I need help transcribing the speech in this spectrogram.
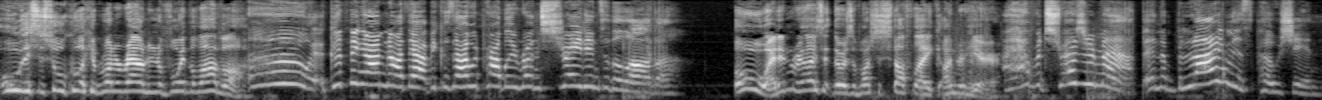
Oh, this is so cool. I could run around and avoid the lava. Oh, good thing I'm not that because I would probably run straight into the lava. Oh, I didn't realize that there was a bunch of stuff like under here. I have a treasure map and a blindness potion.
